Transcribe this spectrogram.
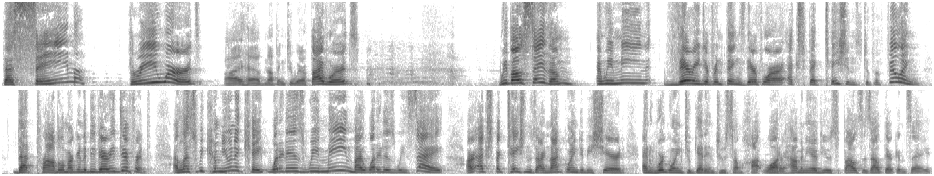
The same three words I have nothing to wear. Five words. we both say them, and we mean very different things. Therefore, our expectations to fulfilling that problem are going to be very different. Unless we communicate what it is we mean by what it is we say, our expectations are not going to be shared, and we're going to get into some hot water. How many of you spouses out there can say,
